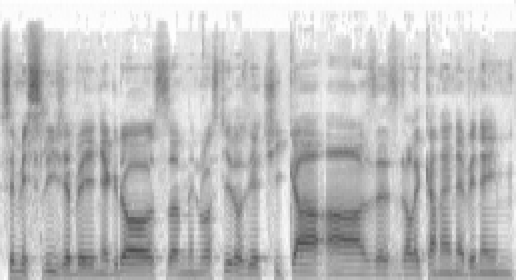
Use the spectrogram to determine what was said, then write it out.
si myslí, že by někdo z minulosti rozvědčíka a ze zdaleka ne nevinným,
